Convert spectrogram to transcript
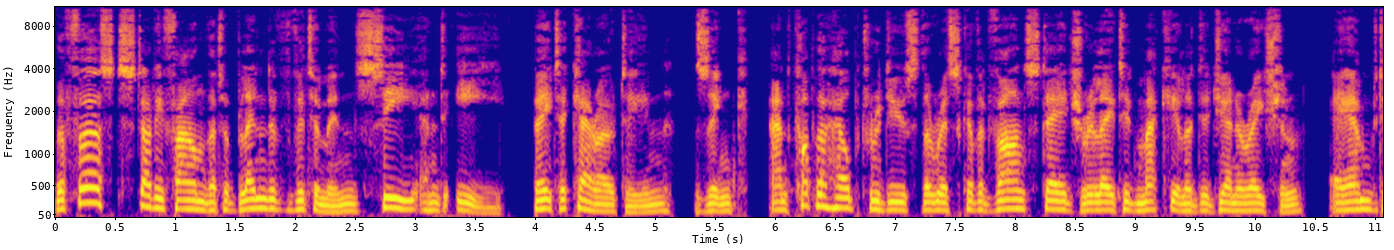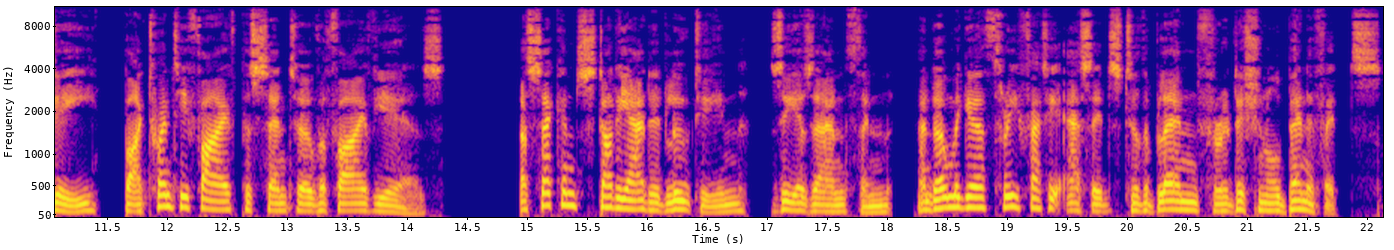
The first study found that a blend of vitamins C and E, beta-carotene, zinc, and copper helped reduce the risk of advanced age-related macular degeneration, AMD, by 25% over five years. A second study added lutein, zeaxanthin, and omega-3 fatty acids to the blend for additional benefits.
